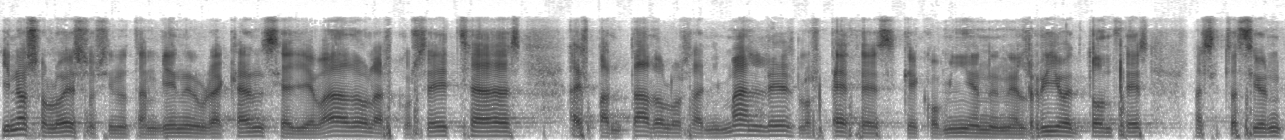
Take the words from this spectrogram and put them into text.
Y no solo eso, sino también el huracán se ha llevado las cosechas, ha espantado los animales, los peces que comían en el río, entonces la situación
